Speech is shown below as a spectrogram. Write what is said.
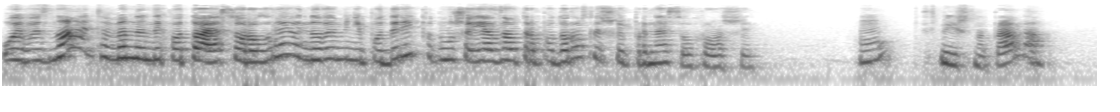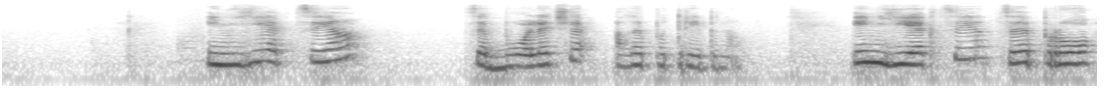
ой, ви знаєте, в мене не вистачає 40 гривень, але ви мені подаріть, тому що я завтра подорослішу і принесу гроші. М? Смішно, правда? Ін'єкція це боляче, але потрібно. Ін'єкція це про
